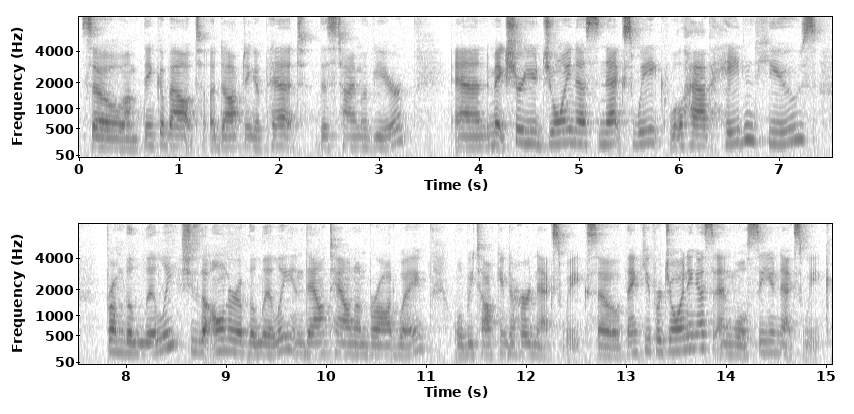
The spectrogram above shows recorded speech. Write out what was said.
So um, think about adopting a pet this time of year. And make sure you join us next week. We'll have Hayden Hughes from the Lily. She's the owner of the Lily in downtown on Broadway. We'll be talking to her next week. So thank you for joining us, and we'll see you next week.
